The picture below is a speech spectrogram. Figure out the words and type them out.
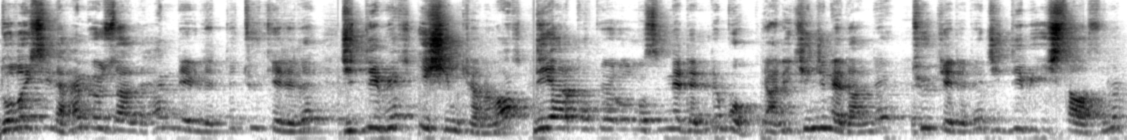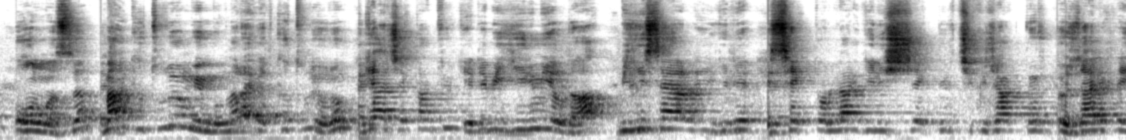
Dolayısıyla hem özelde hem devlette Türkiye'de de ciddi bir iş imkanı var. Diğer popüler olmasının nedeni de bu. Yani ikinci neden de Türkiye'de de ciddi bir iş sahasının olması. Ben katılıyor muyum bunlara? Evet katılıyorum. Gerçekten Türkiye'de bir 20 yıl daha bilgisayarla ilgili sektörler gelişecektir, çıkacaktır. Özellikle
